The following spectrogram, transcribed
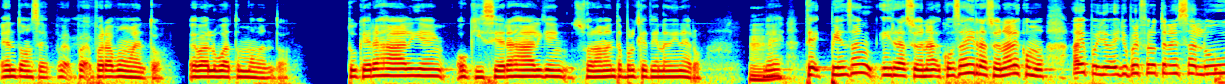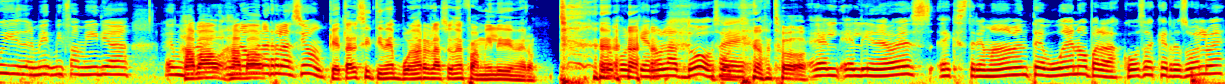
Entonces, espera un momento, evalúa un momento. ¿Tú quieres a alguien o quisieras a alguien solamente porque tiene dinero? ¿Ves? Te, piensan irracional, cosas irracionales como, ay, pues yo, yo prefiero tener salud y tener mi, mi familia en una buena relación. ¿Qué tal si tienes buenas relaciones, familia y dinero? Pero ¿por qué no las dos? O sea, el, el, dinero es extremadamente bueno para las cosas que resuelve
